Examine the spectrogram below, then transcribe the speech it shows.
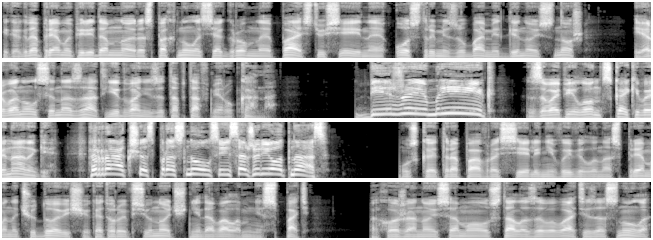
и когда прямо передо мной распахнулась огромная пасть, усеянная острыми зубами длиной с нож, я рванулся назад, едва не затоптав Мирукана. «Бежим, Рик!» — завопил он, вскакивая на ноги. «Ракшас проснулся и сожрет нас!» Узкая тропа в расселине вывела нас прямо на чудовище, которое всю ночь не давало мне спать. Похоже, оно и само устало завывать и заснуло,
